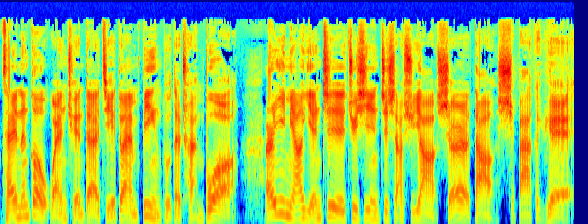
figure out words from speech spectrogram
才能够完全的截断病毒的传播。而疫苗研制据信至少需要十二到十八个月。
